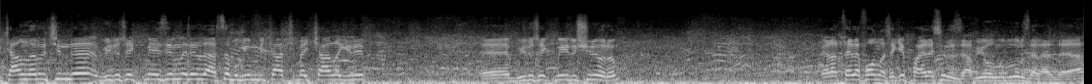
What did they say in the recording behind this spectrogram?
Mekanların içinde video çekmeye izin verirlerse bugün birkaç mekana girip e, video çekmeyi düşünüyorum. Ya da telefonla çekip paylaşırız ya. Bir yolunu buluruz herhalde ya.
